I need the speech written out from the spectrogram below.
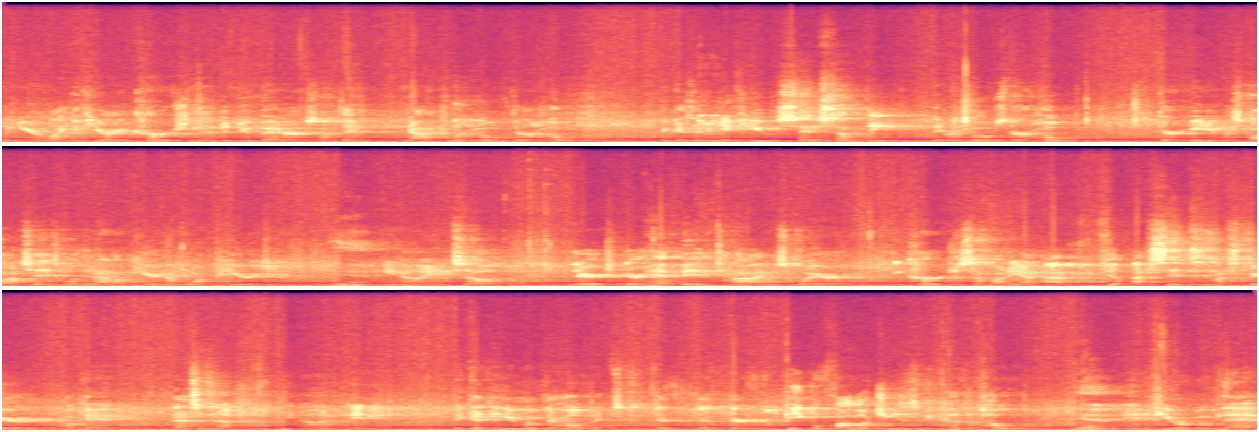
when you're like if you're encouraging them to do better or something, not to remove their hope. Because if, if you say something that removes their hope, their immediate response is, well then I don't care no more, period. Yeah. You know, and so there there have been times where encouraging somebody I, I feel I sense in my spirit, okay, that's enough. You know, and, and because if you remove their hope, it's they're, they're, they're, people follow Jesus because of hope. Yeah. And if you remove that,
